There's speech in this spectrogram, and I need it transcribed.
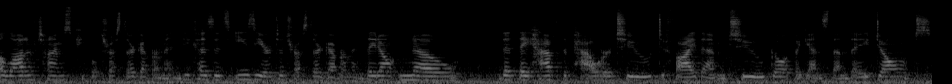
A lot of times, people trust their government because it's easier to trust their government. They don't know that they have the power to defy them, to go up against them. They don't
